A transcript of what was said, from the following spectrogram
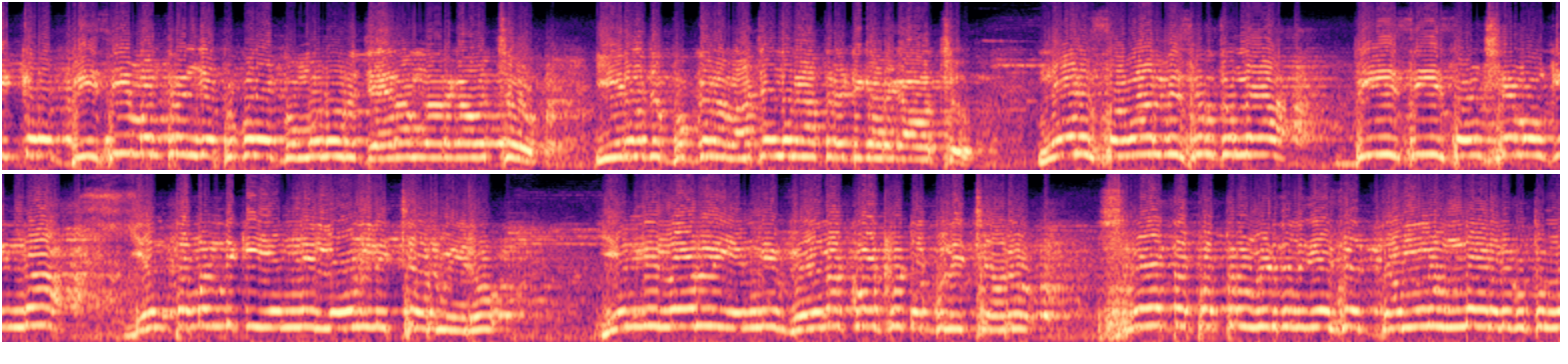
ఇక్కడ బీసీ మంత్రం చెప్పుకునే గుమ్మనూరు జయరాం గారు కావచ్చు ఈ రోజు బుగ్గల రాజేంద్రనాథ్ రెడ్డి గారు కావచ్చు. నేను సవాల్ విసురుతున్న బీసీ సంక్షేమం కింద ఎంతమందికి ఎన్ని లోన్లు ఇచ్చారు మీరు? ఎన్ని లోన్లు ఎన్ని వేల కోట్లు డబ్బులు ఇచ్చారు? శ్వేతపత్రం విడుదల చేసే దమ్ముందా అడుగుతున్న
